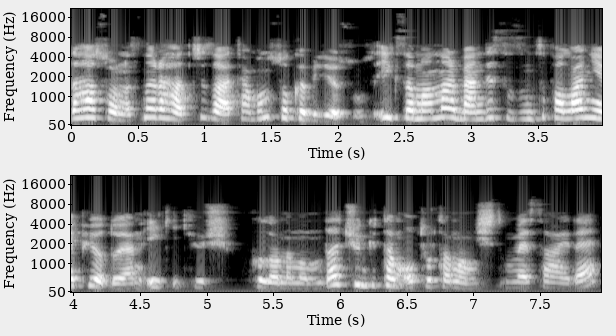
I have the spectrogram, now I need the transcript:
daha sonrasında rahatça zaten bunu sokabiliyorsunuz. İlk zamanlar bende sızıntı falan yapıyordu yani ilk 2-3 kullanımımda. Çünkü tam oturtamamıştım vesaire.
